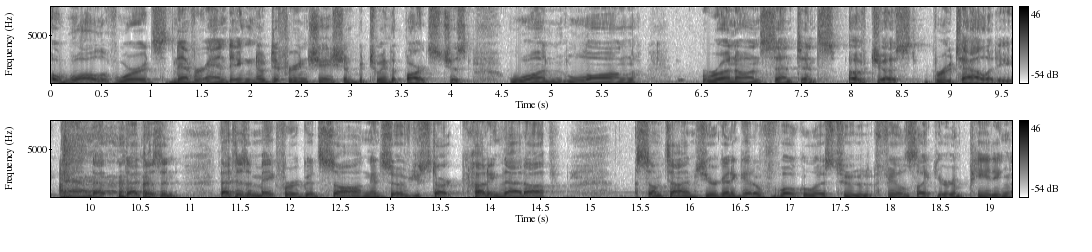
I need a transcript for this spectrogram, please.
a wall of words, never ending, no differentiation between the parts, just one long run on sentence of just brutality. And that, that doesn't that doesn't make for a good song. And so if you start cutting that up sometimes you're going to get a vocalist who feels like you're impeding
